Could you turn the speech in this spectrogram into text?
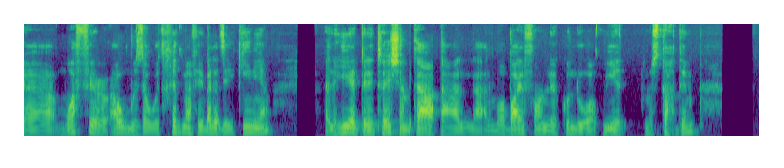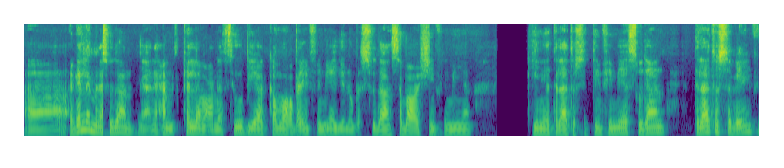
آه، موفر أو مزود خدمة في بلد زي كينيا اللي هي ال penetration بتاع ال mobile phone لكل 100 مستخدم. آه، أقل من السودان يعني. إحنا بنتكلم عن إثيوبيا كم؟ 40% جنوب السودان 27% كينيا 63% السودان 73%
